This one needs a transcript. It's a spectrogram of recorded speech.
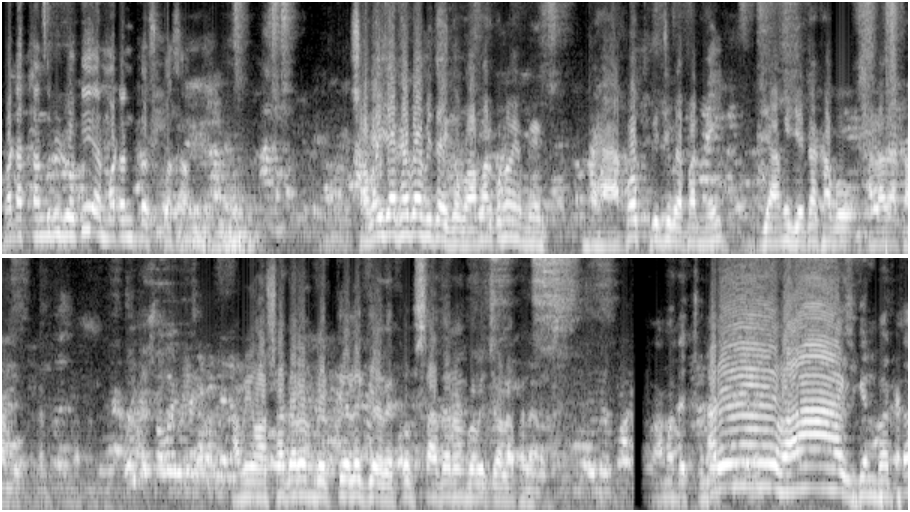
বাটার তন্দুরি রুটি আর মটন কষা। সবাই যা খাবে আমি তাই খাব আমার কোনো ব্যাপক কিছু ব্যাপার নেই যে আমি যেটা খাব আলাদা খাব। আমি অসাধারণ ব্যক্তি হলে কি হবে? খুব সাধারণ ভাবে চলাফেরা। আমাদের আরে ভাই! চিকেন ভর্তা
